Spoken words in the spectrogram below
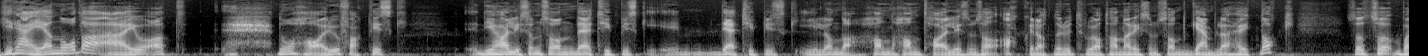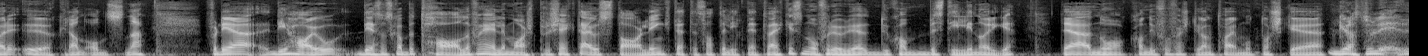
greia nå, da, er jo at eh, nå har jo faktisk de har liksom sånn, Det er typisk, det er typisk Elon. da. Han, han tar liksom sånn, Akkurat når du tror at han har liksom sånn gambla høyt nok, så, så bare øker han oddsene. For det, de har jo, det som skal betale for hele Mars-prosjektet, er jo Starlink, dette satellittnettverket, som nå for øvrig du kan bestille i Norge. Det er, nå kan du for første gang ta imot norske Gratulerer.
